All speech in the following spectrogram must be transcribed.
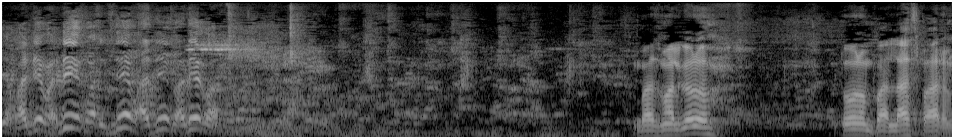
دیخوا دیخوا دیخوا دیخوا دیخوا دیخوا بس ملګرو تورم په لاس پارم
